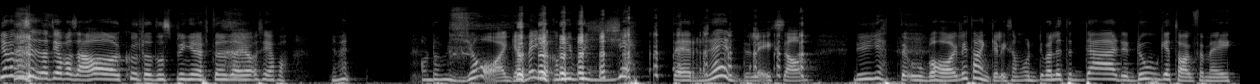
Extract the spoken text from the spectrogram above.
Ja men precis, att jag bara såhär, ah, coolt att de springer efter en. Så jag, så jag bara, nej men om de jagar mig, jag kommer ju vara jätterädd liksom. Det är ju en jätteobehaglig tanke liksom. Och det var lite där det dog ett tag för mig.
